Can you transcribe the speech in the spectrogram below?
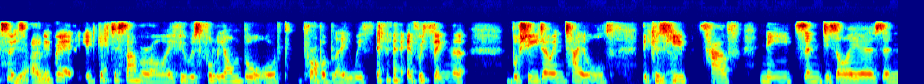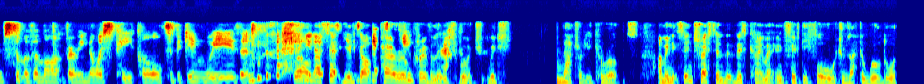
so it's yeah, very rare that you'd get a samurai who was fully on board, probably with everything that Bushido entailed, because yeah. humans have needs and desires, and some of them aren't very nice people to begin with. And well, you know, that's it. You've got power and privilege, which which naturally corrupts. I mean, it's interesting that this came out in '54, which was after World War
